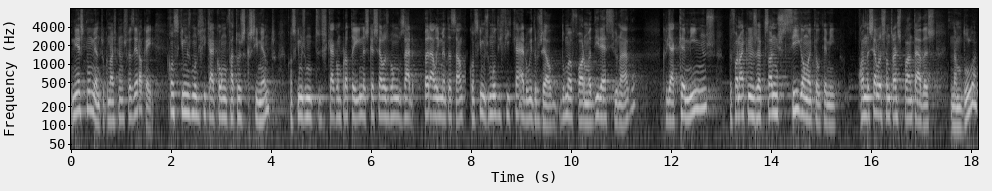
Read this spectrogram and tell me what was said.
Neste momento, o que nós queremos fazer, ok, conseguimos modificar com fatores de crescimento, conseguimos modificar com proteínas que as células vão usar para a alimentação, conseguimos modificar o hidrogel de uma forma direcionada, criar caminhos de forma a que os axónios sigam aquele caminho. Quando as células são transplantadas na medula,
